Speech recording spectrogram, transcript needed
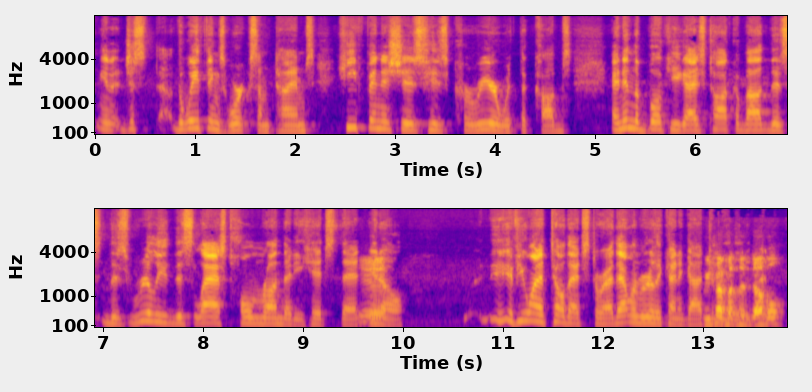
You know, just the way things work. Sometimes he finishes his career with the Cubs, and in the book, you guys talk about this this really this last home run that he hits. That Yeah. you know, if you want to tell that story, that one really kind of got. We talk about the little bit. double.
